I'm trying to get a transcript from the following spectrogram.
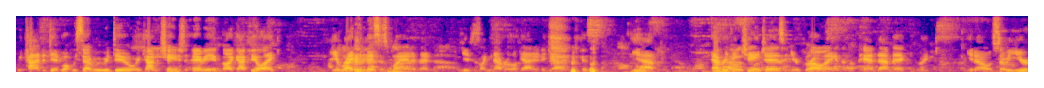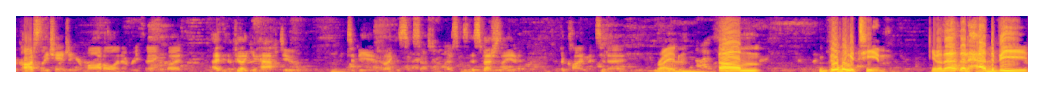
we kind of did what we said we would do. And We kind of changed. I mean, like I feel like you write the business plan and then you just like never look at it again because you have everything changes and you're growing and then the pandemic like you know so you're constantly changing your model and everything but i feel like you have to to be like a successful business especially in the climate today Right. Um, building a team, you know that that had to be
